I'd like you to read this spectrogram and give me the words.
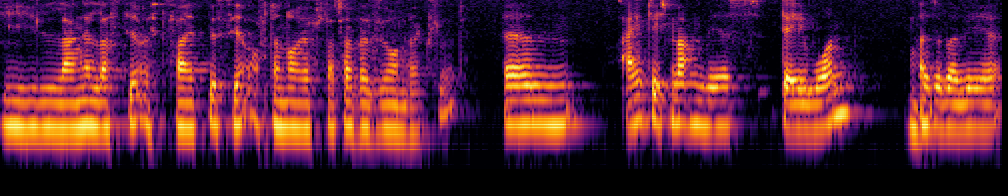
Wie lange lasst ihr euch Zeit, bis ihr auf eine neue Flutter-Version wechselt? Ähm, eigentlich machen wir es Day One. Mhm. Also weil wir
